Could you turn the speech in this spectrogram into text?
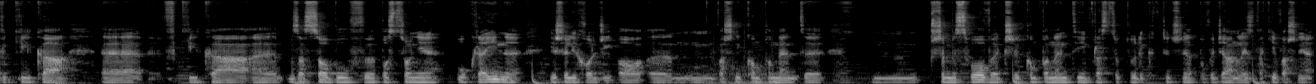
w kilka, e, w kilka zasobów po stronie Ukrainy, jeżeli chodzi o właśnie komponenty przemysłowe czy komponenty infrastruktury krytycznej odpowiedzialnej za takie właśnie,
